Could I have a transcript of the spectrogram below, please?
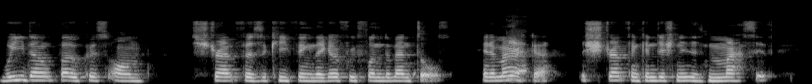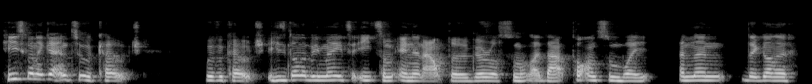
we don't focus on strength as a key thing. They go through fundamentals. In America, the strength and conditioning is massive. He's going to get into a coach with a coach. He's going to be made to eat some In-N-Out burger or something like that, put on some weight, and then they're going to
